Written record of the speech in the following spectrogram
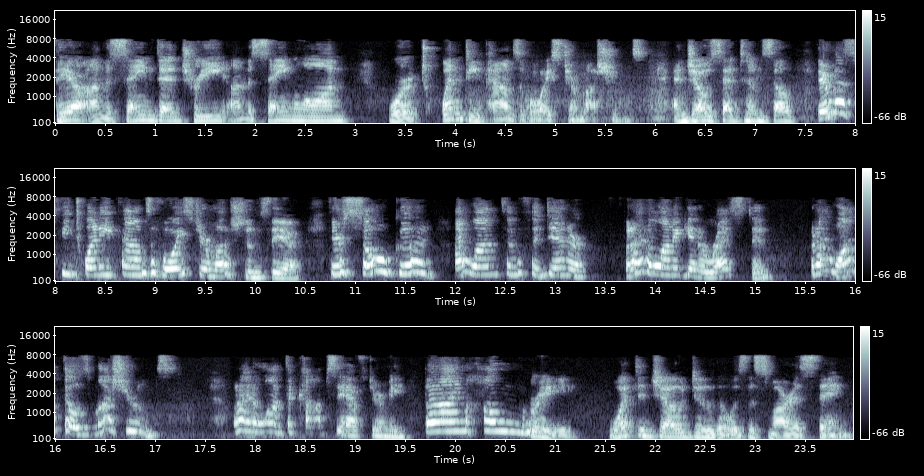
There on the same dead tree, on the same lawn, were 20 pounds of oyster mushrooms. And Joe said to himself, There must be 20 pounds of oyster mushrooms there. They're so good. I want them for dinner. But I don't want to get arrested. But I want those mushrooms. But I don't want the cops after me. But I'm hungry. What did Joe do that was the smartest thing?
